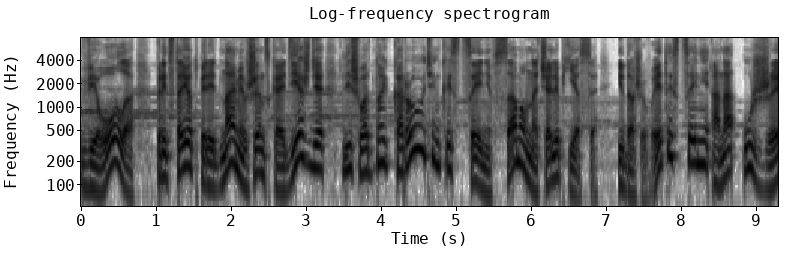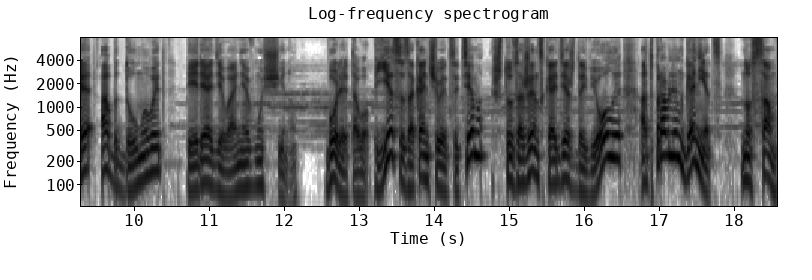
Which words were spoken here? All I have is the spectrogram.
Виола предстает перед нами в женской одежде лишь в одной коротенькой сцене в самом начале пьесы, и даже в этой сцене она уже обдумывает переодевание в мужчину. Более того, пьеса заканчивается тем, что за женской одеждой Виолы отправлен гонец, но сам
